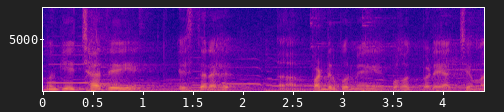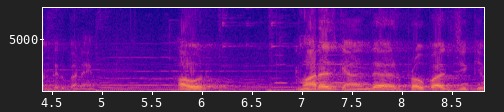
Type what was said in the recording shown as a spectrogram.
उनकी इच्छा थी इस तरह पंडरपुर में बहुत बड़े अच्छे मंदिर बने। और महाराज के अंदर प्रभुपाद जी की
